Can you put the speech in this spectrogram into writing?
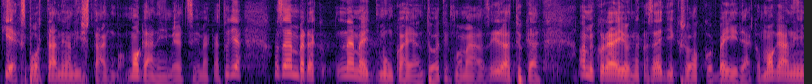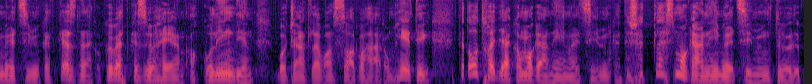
kiexportálni a listánkba, magán e-mail címeket. Ugye az emberek nem egy munkahelyen töltik ma már az életüket, amikor eljönnek az egyikről, akkor beírják a magán e-mail címüket, kezdenek a következő helyen, akkor LinkedIn, bocsánat, le van szarva három hétig, tehát ott hagyják a magán e-mail címünket, és hát lesz magán e-mail címünk tőlük.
